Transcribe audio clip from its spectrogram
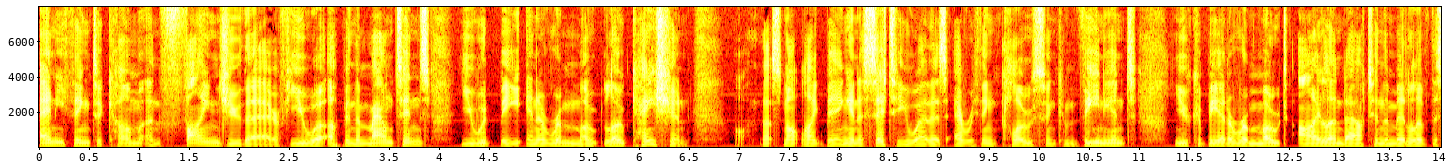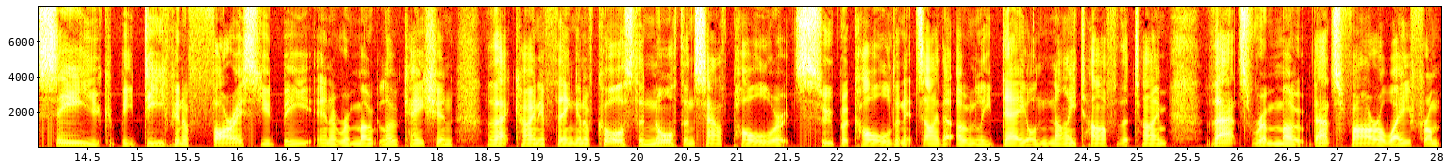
anything to come and find you there. If you were up in the mountains, you would be in a remote location. Oh, that's not like being in a city where there's everything close and convenient. You could be at a remote island out in the middle of the sea. You could be deep in a forest. You'd be in a remote location, that kind of thing. And of course, the North and South Pole, where it's super cold and it's either only day or night half of the time, that's remote. That's far away from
